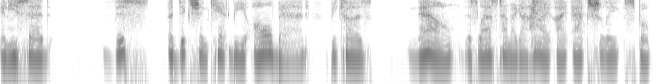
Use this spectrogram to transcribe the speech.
and he said, This addiction can't be all bad because now this last time i got high i actually spoke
